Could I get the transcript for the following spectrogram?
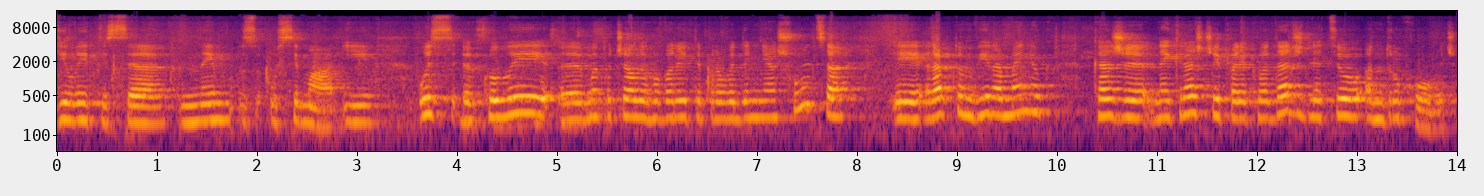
ділитися ним з усіма. І ось е, коли е, ми почали говорити про видання Шульца, і раптом Віра Менюк каже, найкращий перекладач для цього Андрухович.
